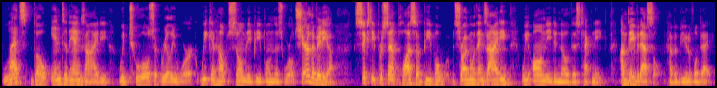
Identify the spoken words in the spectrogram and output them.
Let's go into the anxiety with tools that really work. We can help so many people in this world. Share the video. 60% plus of people struggling with anxiety. We all need to know this technique. I'm David Essel. Have a beautiful day.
